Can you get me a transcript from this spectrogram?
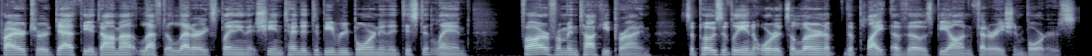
Prior to her death, the Adama left a letter explaining that she intended to be reborn in a distant land, far from Intaki Prime, supposedly in order to learn the plight of those beyond Federation borders.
